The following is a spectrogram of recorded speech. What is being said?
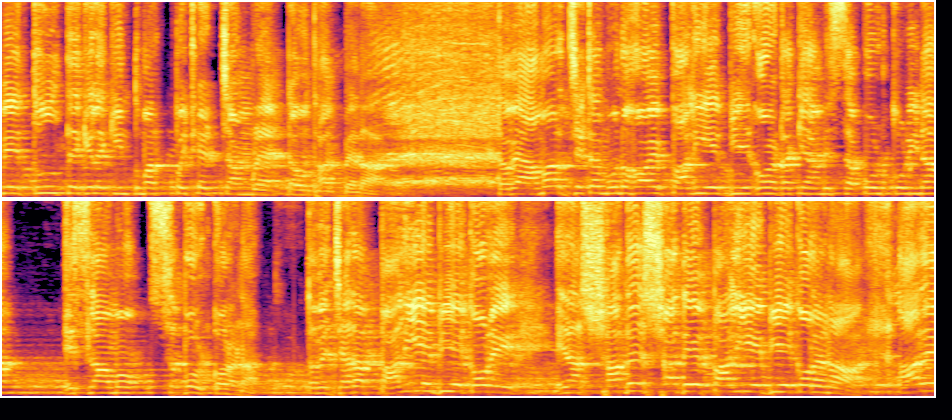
মেয়ে তুলতে গেলে কিন্তু তোমার পেটের চামড়া একটাও থাকবে না। তবে আমার যেটা মনে হয়, পালিয়ে বিয়ে করাটাকে আমি সাপোর্ট করি না, ইসলামও সাপোর্ট করে না। তবে যারা পালিয়ে বিয়ে করে, এরা সাদে সাদে পালিয়ে বিয়ে করে না। আরে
